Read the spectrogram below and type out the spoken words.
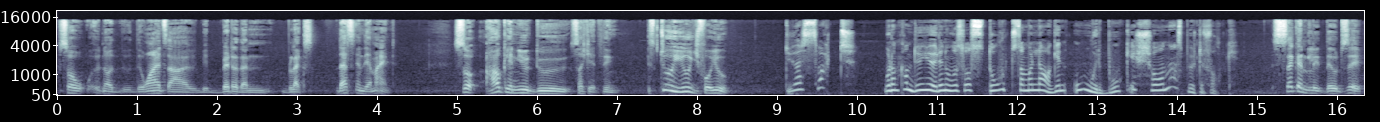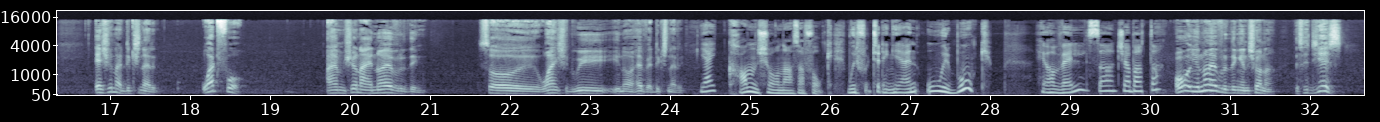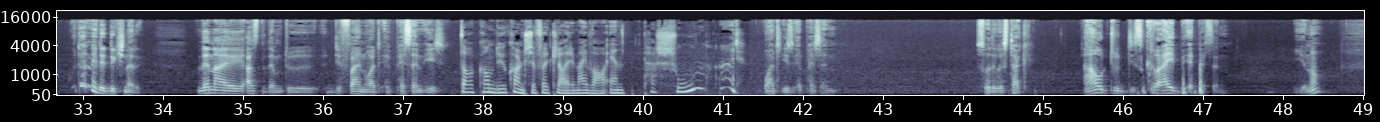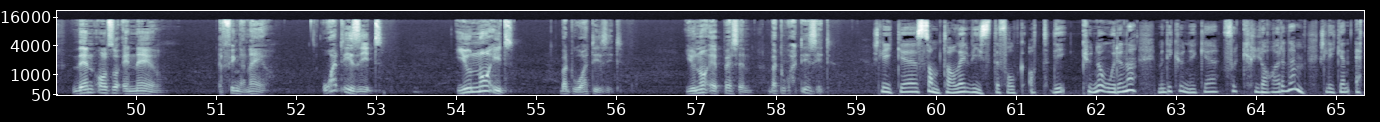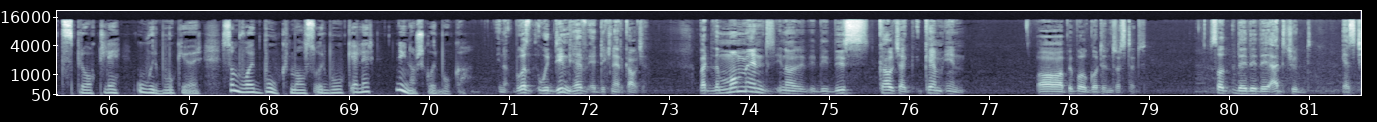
So you know the the whites are better than blacks. That's in their mind. So how can you do such a thing? It's too huge for you. Du er svart. Hvordan kan du gjøre noe så stort som å lage en ordbok i Shona? spurte folk. Secondly, they would say, a Shona dictionary. What for? I'm Shona, I know everything. So why should we, you know, have a dictionary? Jeg kan Shona, sa folk. Hvorfor trenger jeg en ordbok? Ja vel, sa Chabata. Oh, you know everything in Shona? They said, yes, we don't need a dictionary. Then I asked them to define what a person is. Da kan du kanskje forklare meg hva en person er? What is a person? So they were stuck. How to describe a person, you know? Then also a nail, a fingernail. What is it? You know it, but what is it? You know a person, but what is it? Slike samtaler viste folk at de kunne ordene, men de kunne ikke forklare dem, slik en ettspråklig ordbok gjør, som vår bokmålsordbok eller nynorskordboka. you know, because we didn't have a dictionary culture. But the moment you know this culture came in, or people got interested, so the, the, the attitude has.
